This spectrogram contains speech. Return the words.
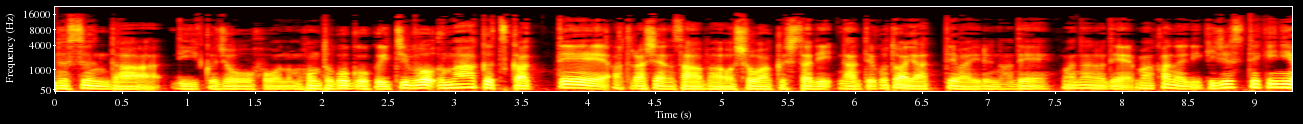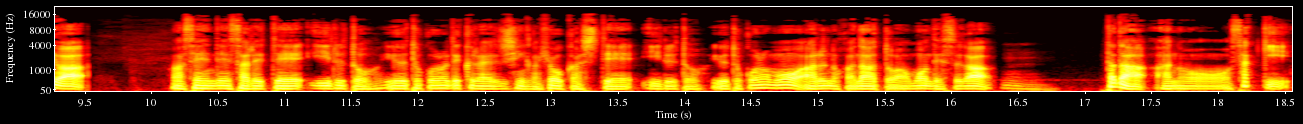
盗んだリーク情報のほんとごくごく一部をうまく使って、アトラシアのサーバーを掌握したり、なんていうことはやってはいるので、まあなので、まあかなり技術的には、まあ宣伝されているというところで、クライ自身が評価しているというところもあるのかなとは思うんですが、ただ、あの、さっき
